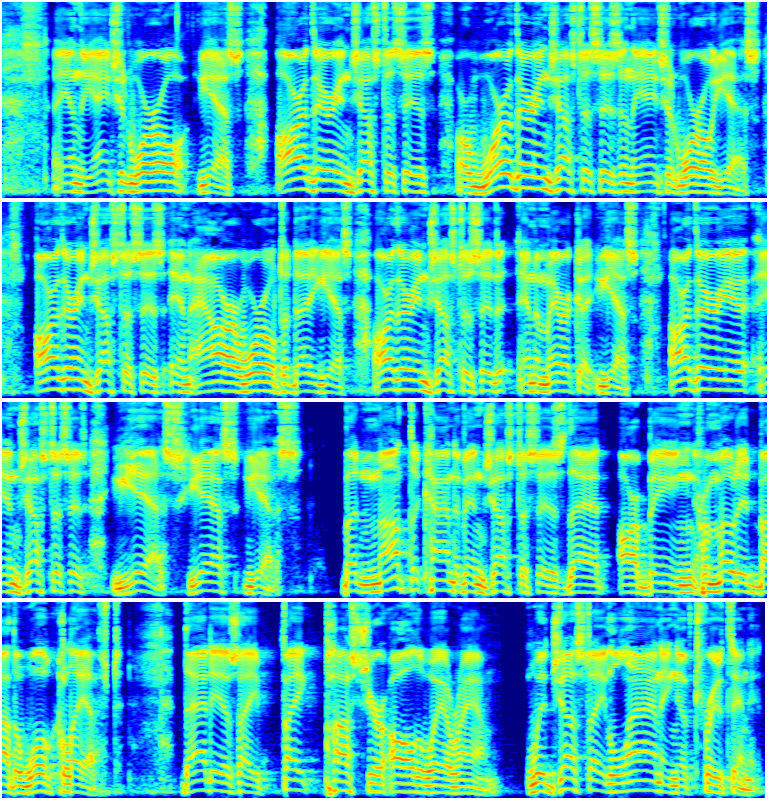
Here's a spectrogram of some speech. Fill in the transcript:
in the ancient world? Yes. Are there injustices or were there injustices in the ancient world? Yes. Are there injustices in our world today? Yes. Are there injustices in America? Yes. Are there injustices? Yes, yes, yes but not the kind of injustices that are being promoted by the woke left. that is a fake posture all the way around with just a lining of truth in it.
